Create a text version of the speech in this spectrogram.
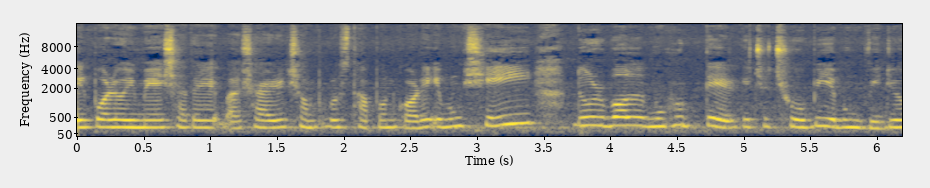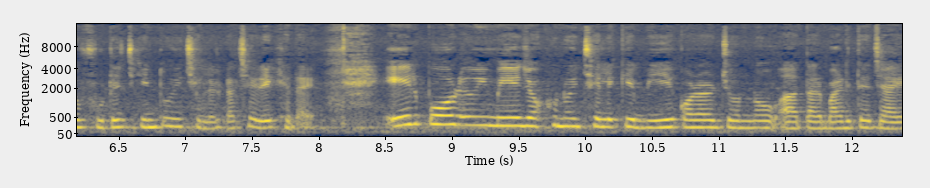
এরপরে ওই মেয়ের সাথে শারীরিক সম্পর্ক স্থাপন করে এবং সেই দুর্বল মুহূর্তের কিছু ছবি এবং ভিডিও ফুটেজ কিন্তু ওই ছেলের কাছে রেখে দেয়। এরপর ওই মেয়ে যখন ওই ছেলেকে বিয়ে করার জন্য তার বাড়িতে যায়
